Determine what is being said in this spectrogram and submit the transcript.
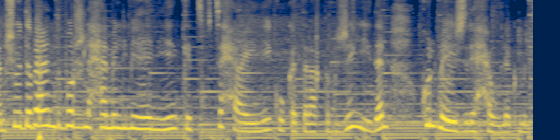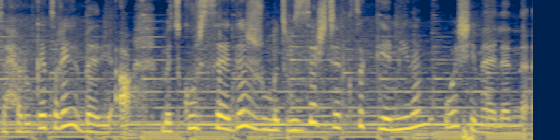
غنمشيو دابا عند برج الحمل المهنيين. كتفتح عينيك وكتراقب جيدا كل ما يجري حولك. من تحركات غير بريئة. ما تكونش ساذج وما توزعش ثقتك يمينا وشمالا.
